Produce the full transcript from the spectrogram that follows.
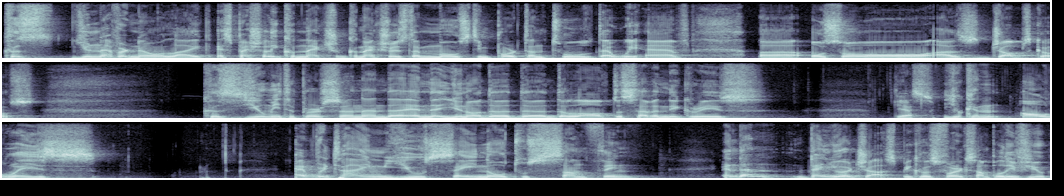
because you never know, like especially connection. Connection is the most important tool that we have. Uh, also, as jobs goes, because you meet a person and uh, and you know the the the law of the seven degrees. Yes, you can always every time you say no to something and then then you adjust because for example if you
